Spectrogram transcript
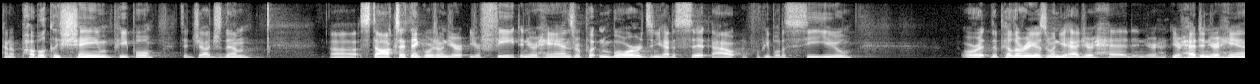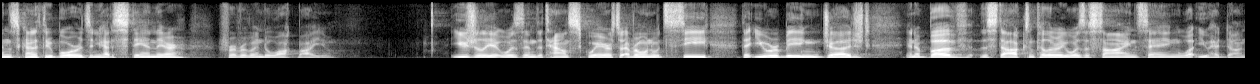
kind of publicly shame people, to judge them. Uh, stocks, I think, was when your, your feet and your hands were put in boards and you had to sit out for people to see you. Or the pillory was when you had your head and your, your head in your hands kind of through boards and you had to stand there for everyone to walk by you. Usually it was in the town square, so everyone would see that you were being judged. And above the stocks and pillory was a sign saying what you had done.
